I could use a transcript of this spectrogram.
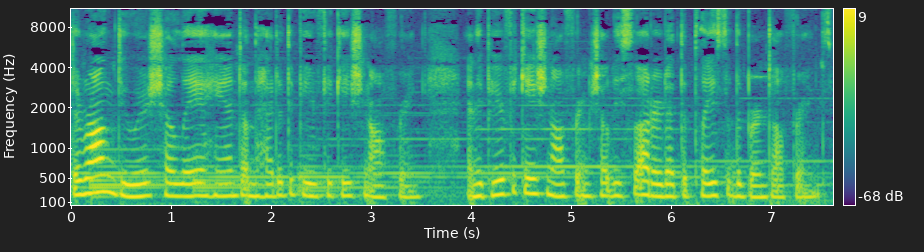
The wrongdoer shall lay a hand on the head of the purification offering, and the purification offering shall be slaughtered at the place of the burnt offerings.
